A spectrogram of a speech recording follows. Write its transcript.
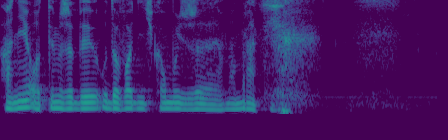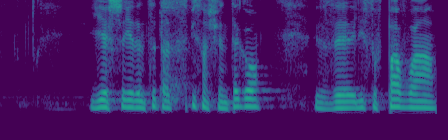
A nie o tym, żeby udowodnić komuś, że mam rację. Jeszcze jeden cytat z Pisma Świętego z listów Pawła,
